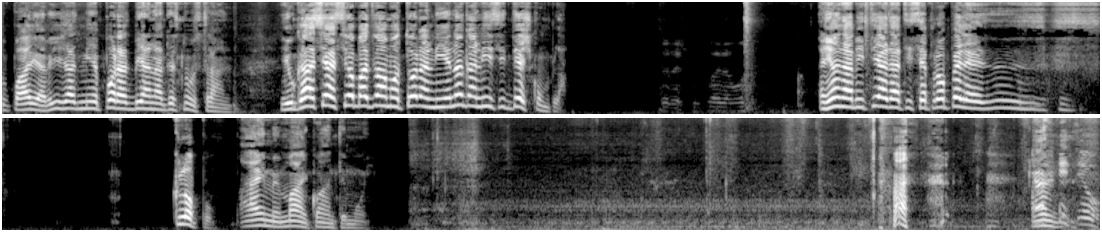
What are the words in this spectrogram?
upalio, vidiš da mi je porat bija na desnu stranu. I ugasio si oba dva motora, nijednoga nisi deš kumpla. I onda bi tija da ti se propele z- z- klopu. Ajme, majko, ante moj. Kakvi ti ovo?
